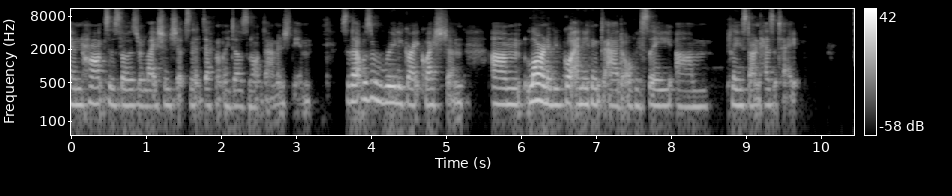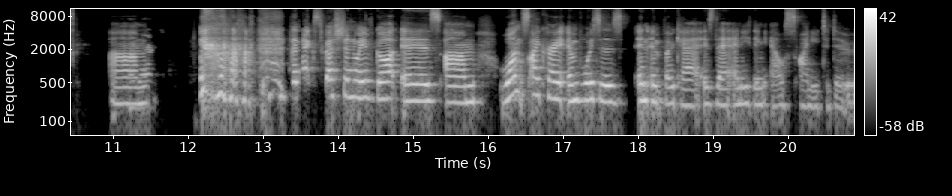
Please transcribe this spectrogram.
enhances those relationships and it definitely does not damage them. So that was a really great question. Um, Lauren, if you've got anything to add, obviously, um, please don't hesitate. Um, the next question we've got is um, once I create invoices in InfoCare, is there anything else I need to do?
